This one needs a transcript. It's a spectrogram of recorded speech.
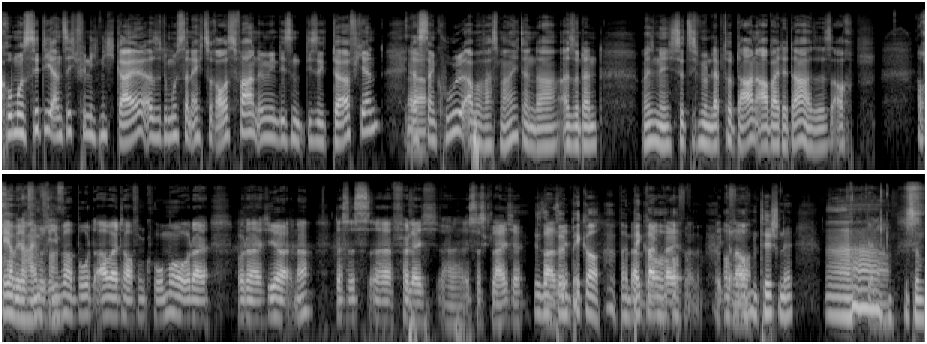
Como City an sich finde ich nicht geil. Also du musst dann echt so rausfahren, irgendwie in diesen, diese Dörfchen. Das Ja. ist dann cool, aber was mache ich denn da? Also dann, weiß ich nicht, sitze ich mit dem Laptop da und arbeite da. Also das ist auch. Auch ja wieder auf heimfahren. Riva-Boot arbeite, auf dem Como oder, oder hier, ne? Das ist äh, völlig, äh, ist das Gleiche Wir sind beim Bäcker, beim Beim- Bäcker beim- auf, bei- auf, auf, genau. auf dem Tisch, ne? Ah, Genau.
